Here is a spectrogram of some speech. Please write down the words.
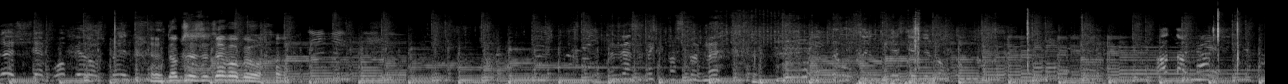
Weź się, chłopie, rozpędź. Dobrze, że drzewo było. Ten jest taki nie zjedzie żoną? A tam nie.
